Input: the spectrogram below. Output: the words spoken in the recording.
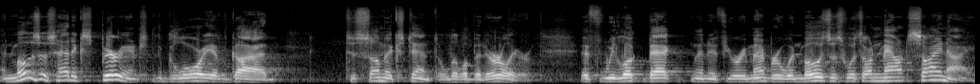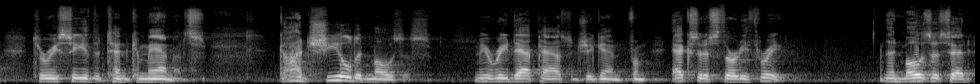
And Moses had experienced the glory of God to some extent a little bit earlier. If we look back, and if you remember, when Moses was on Mount Sinai to receive the Ten Commandments, God shielded Moses. Let me read that passage again from Exodus 33. Then Moses said,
